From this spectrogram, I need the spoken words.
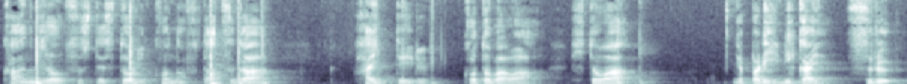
感情そしてストーリー。この2つが入っている言葉は人はやっぱり理解する。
